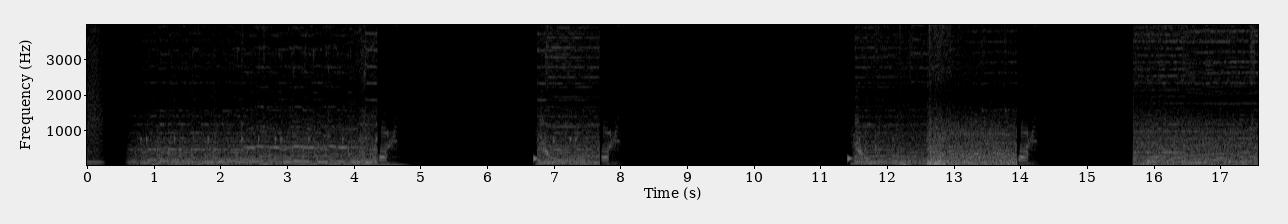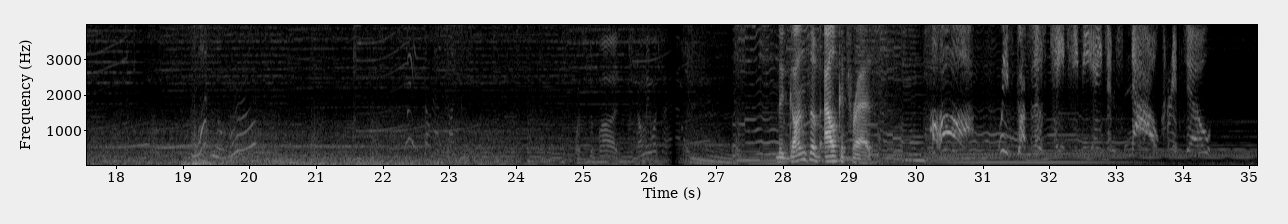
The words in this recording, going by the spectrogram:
The Guns of Alcatraz. Ha ha! We've got those KGB agents now, Crypto!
